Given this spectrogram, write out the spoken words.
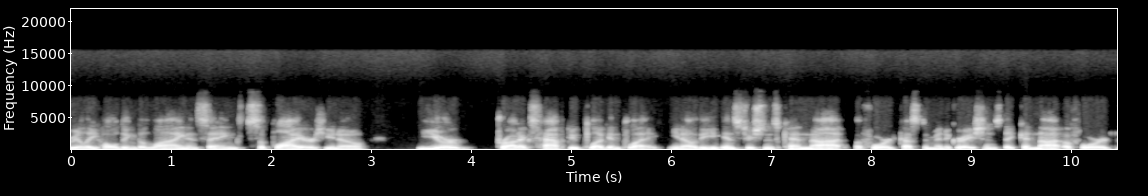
really holding the line and saying suppliers, you know, your products have to plug and play. You know, the institutions cannot afford custom integrations. They cannot afford,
